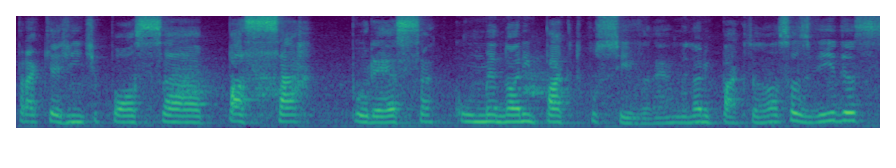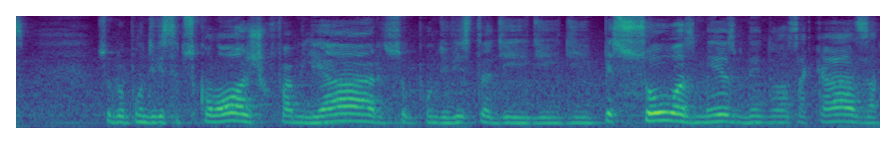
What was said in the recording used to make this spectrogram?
para que a gente possa passar por essa com o menor impacto possível, né? o menor impacto nas nossas vidas, sobre o ponto de vista psicológico, familiar, sobre o ponto de vista de, de, de pessoas mesmo dentro da nossa casa,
